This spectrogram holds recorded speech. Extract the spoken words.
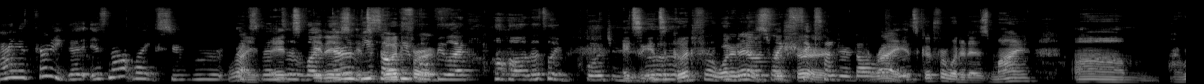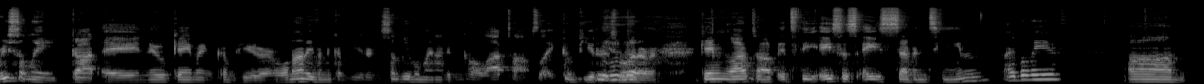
I mean, it's pretty good. It's not like super Right, expensive. it's- like there would be some people for- be like, "Haha, that's like budget." It's it's good for what Even it it's for like sure. six hundred dollars. Right, it's good for what it is. My, um, I recently got a new gaming computer. Well, not even a computer. Some people might not even call laptops like computers or whatever. Gaming laptop. It's the Asus A17, I believe. Um,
